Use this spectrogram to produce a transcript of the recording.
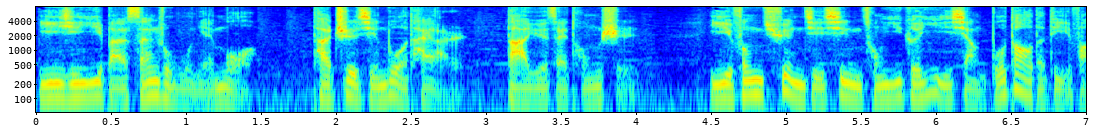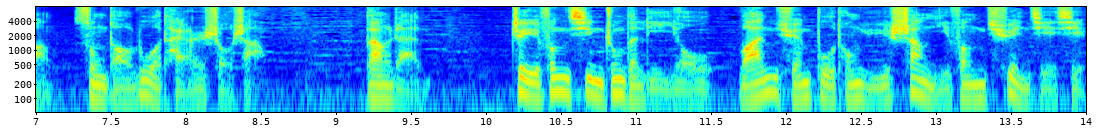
一因一百三十五年末，他致信洛泰尔，大约在同时，一封劝诫信从一个意想不到的地方送到洛泰尔手上。当然。这封信中的理由完全不同于上一封劝诫信。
